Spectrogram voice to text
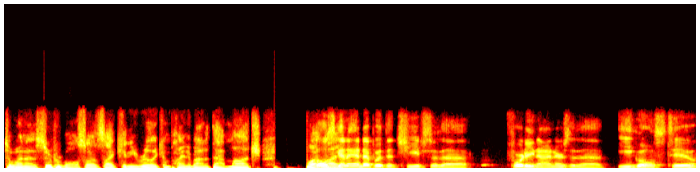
to win a Super Bowl. So it's like, can you really complain about it that much? But Bowl's like, going to end up with the Chiefs or the 49ers or the Eagles too,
